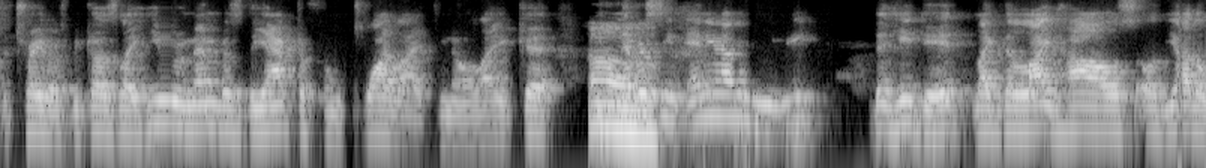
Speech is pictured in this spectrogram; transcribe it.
the trailers because, like, he remembers the actor from Twilight. You know, like, uh, Oh. never seen any other movie that he did, like The Lighthouse or the other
